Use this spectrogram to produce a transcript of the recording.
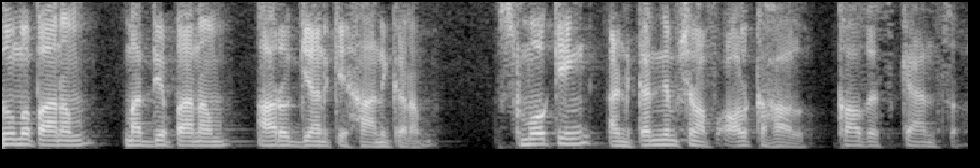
ధూమపానం మద్యపానం ఆరోగ్యానికి హానికరం smoking and consumption of alcohol causes cancer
